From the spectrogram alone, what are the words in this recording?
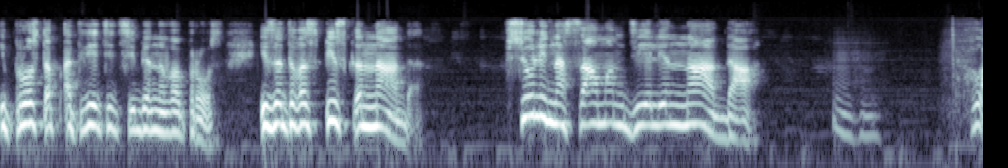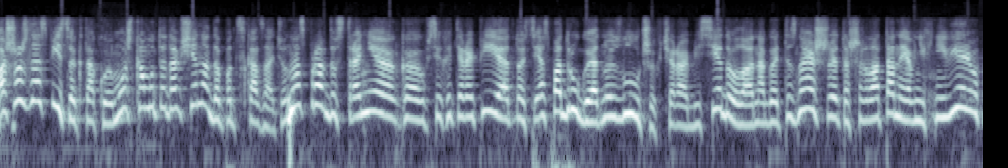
И просто ответить себе на вопрос. Из этого списка надо. Все ли на самом деле надо? Угу. А что ж за список такой? Может, кому-то вообще надо подсказать? У нас, правда, в стране к психотерапии относится. Я с подругой одной из лучших вчера беседовала. Она говорит, ты знаешь, это шарлатаны, я в них не верю.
